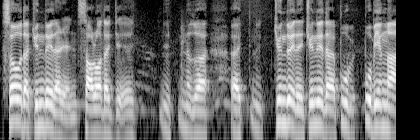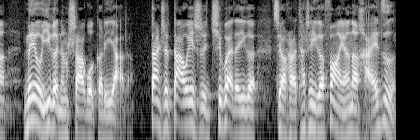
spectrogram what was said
所有的军队的人，扫罗的呃。那，那个呃，军队的军队的步步兵啊，没有一个能杀过格利亚的。但是大卫是奇怪的一个小孩，他是一个放羊的孩子，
